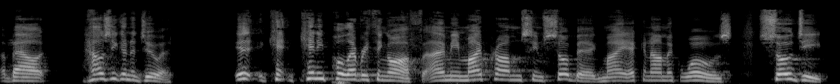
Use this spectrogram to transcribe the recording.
about how's he going to do it? it can, can he pull everything off? I mean, my problem seems so big, my economic woes so deep.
